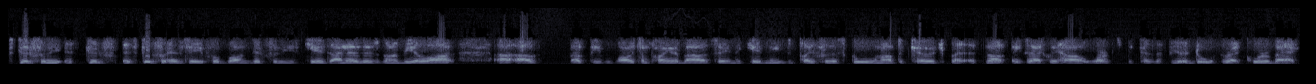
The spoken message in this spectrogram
it's good for the it's good it's good for NCAA football and good for these kids. I know there's going to be a lot uh, of of people probably complaining about saying the kid needs to play for the school, not the coach. But it's not exactly how it works because if you're a dual threat quarterback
